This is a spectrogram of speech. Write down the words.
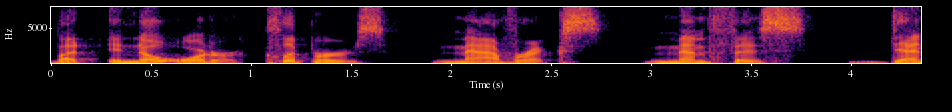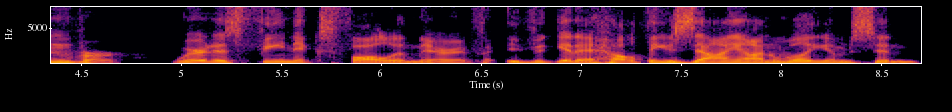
But in no order, Clippers, Mavericks, Memphis, Denver. Where does Phoenix fall in there? If, if you get a healthy Zion Williamson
